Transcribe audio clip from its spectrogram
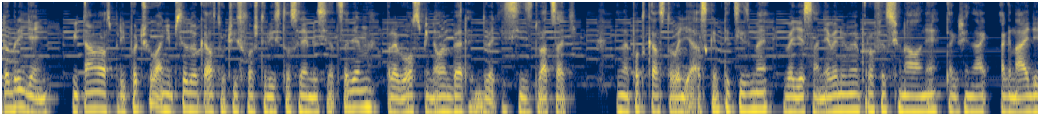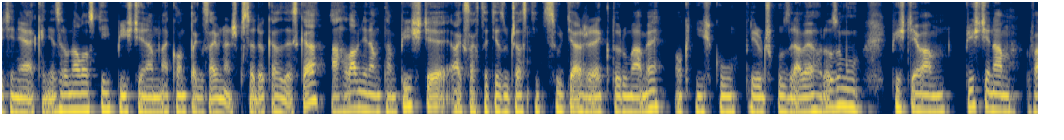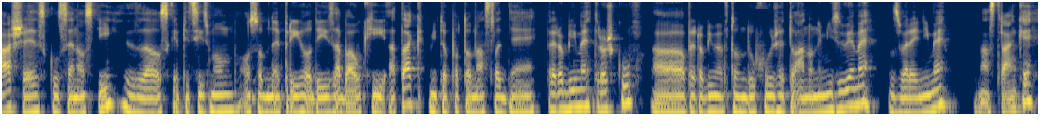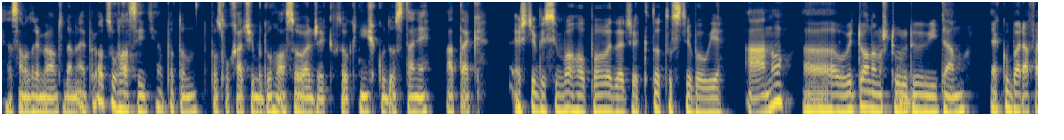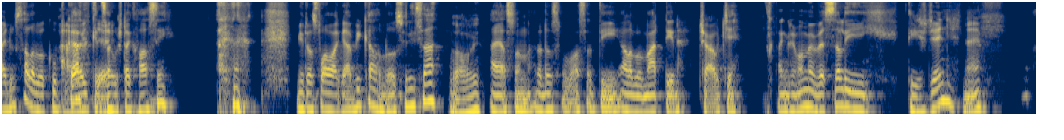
Dobrý deň, vítam vás pri počúvaní pseudokastu číslo 477 pre 8. november 2020. Sme podcast o vede a skepticizme, vede sa nevenujeme profesionálne, takže ak nájdete nejaké nezrovnalosti, píšte nám na kontakt zajunač pseudokaz.sk a hlavne nám tam píšte, ak sa chcete zúčastniť súťaže, ktorú máme o knižku Príručku zdravého rozumu. Píšte vám Píšte nám vaše skúsenosti s skepticizmom, osobné príhody, zabavky a tak. My to potom následne prerobíme trošku. Prerobíme v tom duchu, že to anonymizujeme, zverejníme na stránke a samozrejme vám to dáme najprv odsúhlasiť a potom poslucháči budú hlasovať, že kto knižku dostane a tak. Ešte by si mohol povedať, že kto tu s tebou je. Áno, vo virtuálnom štúdiu vítam Jakuba Rafajdusa, alebo Kupka, Ahojte. keď sa už tak hlasí. Miroslava Gabika alebo Osirisa. Ahoj. A ja som Radoslav Vlasatý alebo Martin. Čaute. Takže máme veselý týždeň, ne?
